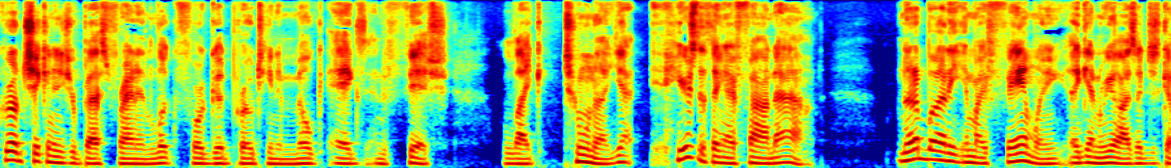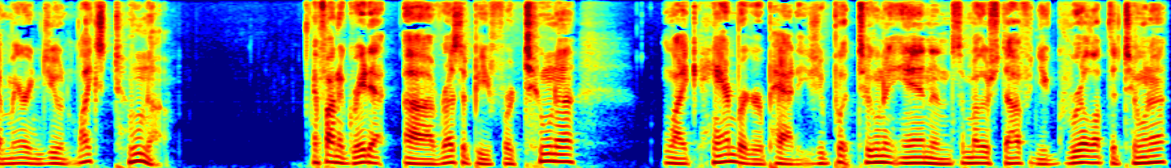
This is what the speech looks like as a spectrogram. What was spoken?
Grilled chicken is your best friend and look for good protein in milk, eggs, and fish like tuna. Yeah, here's the thing I found out. Nobody in my family, again, realized I just got married in June, likes tuna. I found a great uh, recipe for tuna like hamburger patties. You put tuna in and some other stuff and you grill up the tuna.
